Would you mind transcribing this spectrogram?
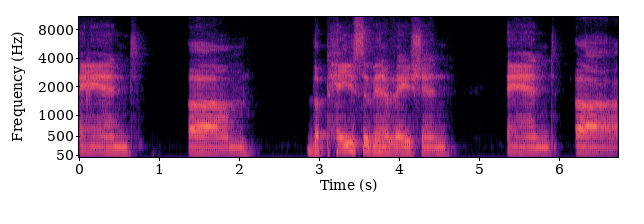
and um, the pace of innovation. And, uh,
